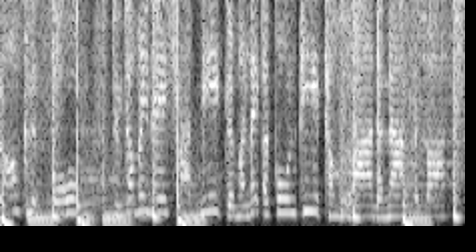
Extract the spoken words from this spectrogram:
น้องขึ้นฟูงจึงทำให้ในชาตินี้เกิดมาในตระกูลที่ทำลานานาตบาท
